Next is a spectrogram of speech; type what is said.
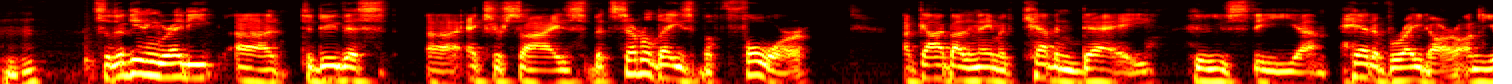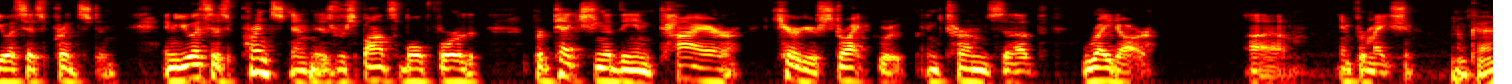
Mm-hmm. So they're getting ready uh, to do this uh, exercise, but several days before, a guy by the name of Kevin Day, who's the um, head of radar on the USS Princeton. And USS Princeton is responsible for the protection of the entire carrier strike group in terms of radar um, information. Okay.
